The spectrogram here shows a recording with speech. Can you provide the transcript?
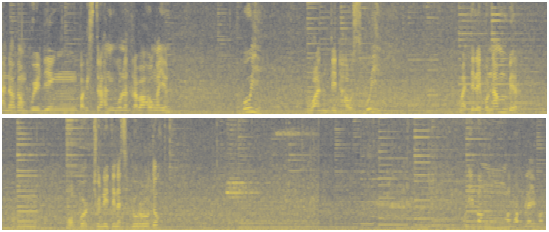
Ano kang pwedeng pag-istrahan ko na trabaho ngayon? Uy, wanted house boy. May telephone number. Opportunity na siguro to. Pwede bang mag-apply ma'am?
